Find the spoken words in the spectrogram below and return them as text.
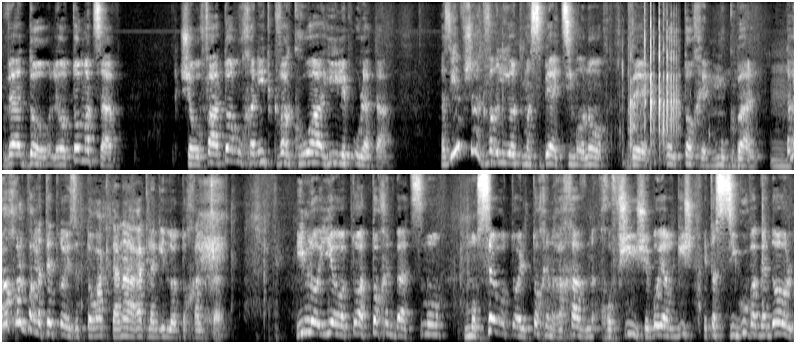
והדור לאותו מצב שהופעתו הרוחנית כבר קרואה היא לפעולתה, אז אי אפשר כבר להיות מסביע את צמאונו בכל תוכן מוגבל. Mm. אתה לא יכול כבר לתת לו איזו תורה קטנה, רק להגיד לו תאכל קצת. אם לא יהיה אותו התוכן בעצמו, מוסר אותו אל תוכן רחב, חופשי, שבו ירגיש את הסיגוב הגדול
